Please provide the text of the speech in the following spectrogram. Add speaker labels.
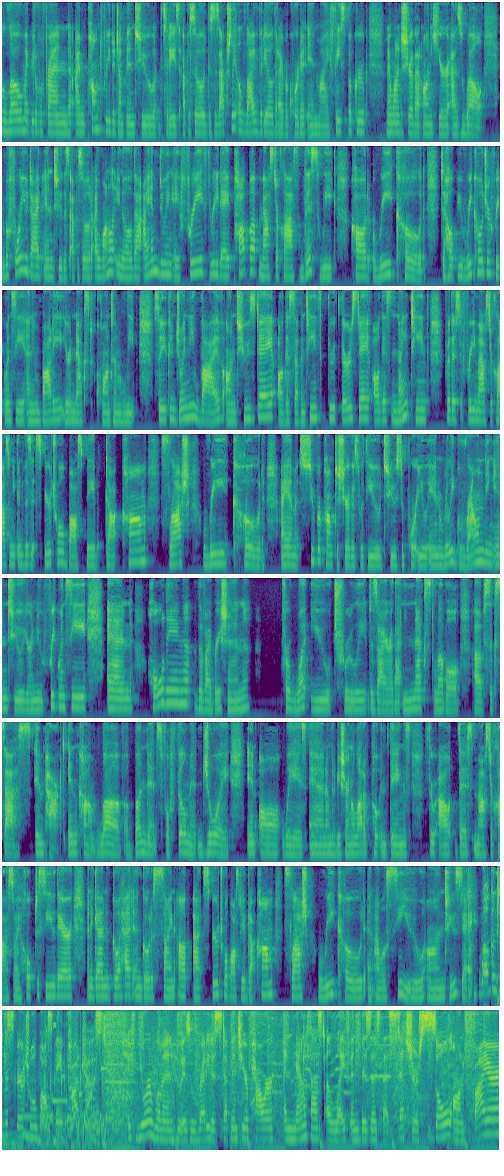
Speaker 1: Hello, my beautiful friend. I'm pumped for you to jump into today's episode. This is actually a live video that I recorded in my Facebook group, and I wanted to share that on here as well. And before you dive into this episode, I want to let you know that I am doing a free three day pop up masterclass this week called Recode to help you recode your frequency and embody your next quantum leap. So you can join me live on Tuesday, August 17th through Thursday, August 19th for this free masterclass and you can visit spiritualbossbabe.com slash recode. I am super pumped to share this with you to support you in really grounding into your new frequency and holding the vibration for what you truly desire that next level of success, impact, income, love, abundance, fulfillment, joy in all ways. And I'm going to be sharing a lot of potent things throughout this masterclass. So I hope to see you there. And again, go ahead and go to sign up at spiritualbossbabe.com slash recode. And I will see you on Tuesday.
Speaker 2: Welcome to the Spiritual Boss Babe podcast. If you're a woman who is ready to step into your power and manifest a life and business that sets your soul on fire,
